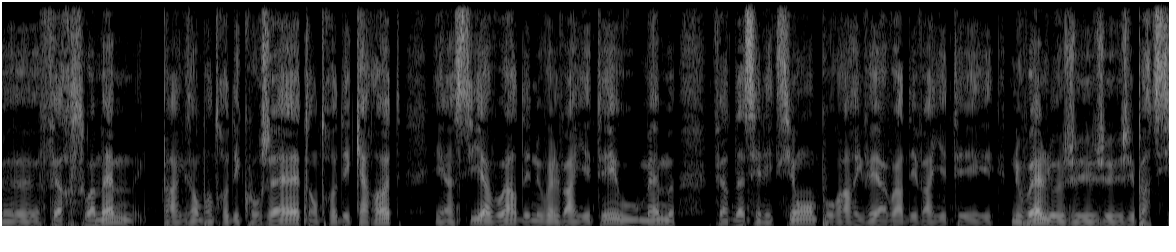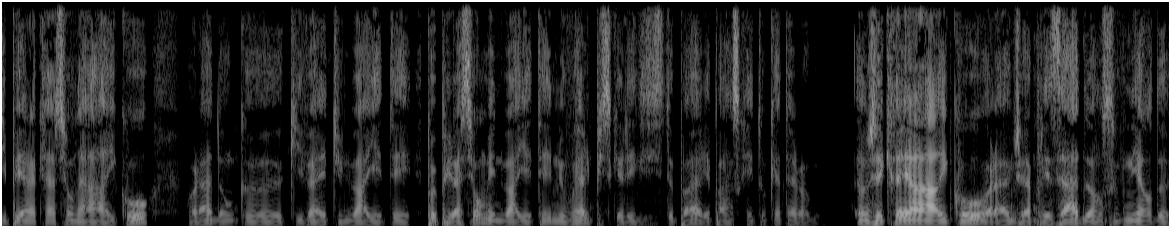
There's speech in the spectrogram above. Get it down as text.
euh, faire soi-même, par exemple entre des courgettes, entre des carottes, et ainsi avoir des nouvelles variétés ou même faire de la sélection pour arriver à avoir des variétés nouvelles. J'ai participé à la création d'un haricot voilà, donc euh, qui va être une variété population, mais une variété nouvelle puisqu'elle n'existe pas, elle n'est pas inscrite au catalogue. Euh, j'ai créé un haricot, voilà, que j'ai appelé ZAD en souvenir de,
